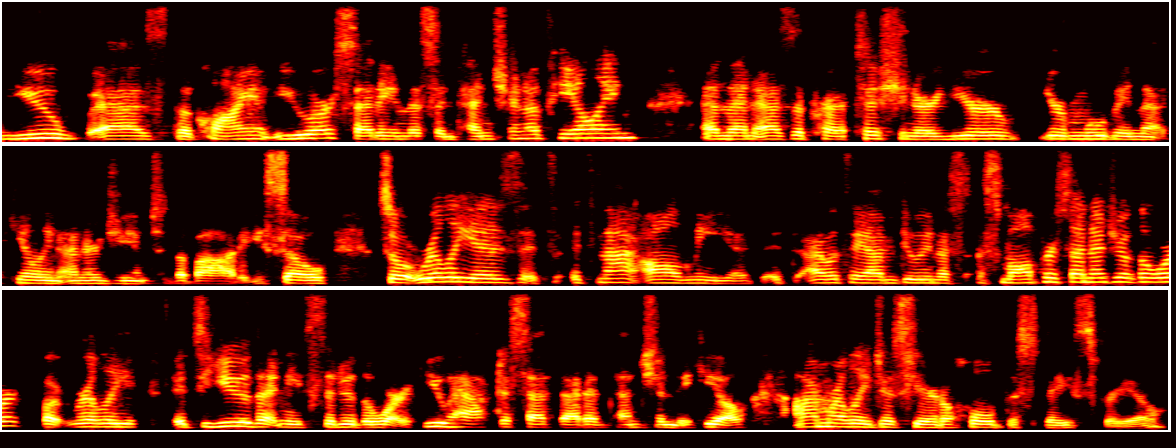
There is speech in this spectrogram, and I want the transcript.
you as the client, you are setting this intention of healing. And then as a practitioner, you're you're moving that healing energy into the body. So so it really is, it's it's not all me. It, it, I would say I'm doing a, a small percentage of the work, but really it's you that needs to do the work. You have to set that intention to heal. I'm really just here to hold the space for you.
